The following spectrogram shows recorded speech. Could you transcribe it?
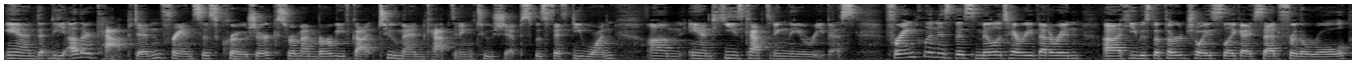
and the other captain, Francis Crozier, because remember, we've got two men captaining two ships, was 51, um, and he's captaining the Erebus. Franklin is this military veteran. Uh, he was the third choice, like I said, for the role.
